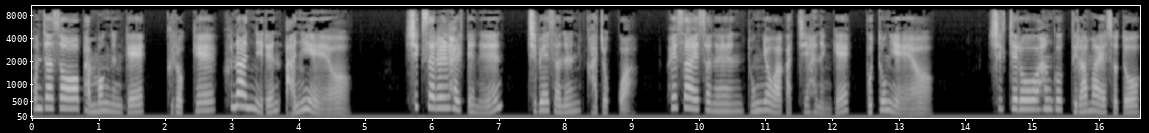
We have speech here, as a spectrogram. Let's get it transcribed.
혼자서 밥 먹는 게 그렇게 흔한 일은 아니에요. 식사를 할 때는 집에서는 가족과 회사에서는 동료와 같이 하는 게 보통이에요. 실제로 한국 드라마에서도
